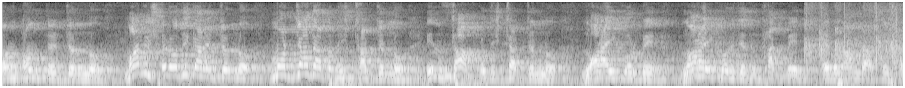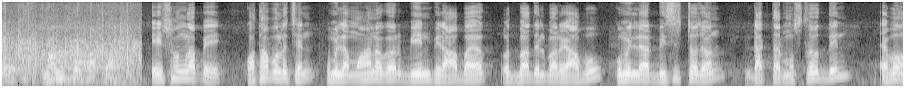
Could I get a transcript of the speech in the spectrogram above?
গণতন্ত্রের জন্য, মানুষের অধিকারের জন্য, মর্যাদা প্রতিষ্ঠার জন্য, ইনসাফ প্রতিষ্ঠার জন্য লড়াই করবে, লড়াই করে যেতে থাকবে, এবং আমরা সেখানে মানুষের পাশে আছি। এই সংলাপে কথা বলেছেন কুমিল্লা মহানগর বিএনপির আহ্বায়ক ওদবাদেল বারে আবু, কুমিল্লার বিশিষ্টজন ডাক্তার মুসলিউদ্দিন এবং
